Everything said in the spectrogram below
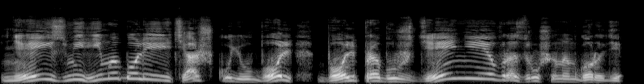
неизмеримо более тяжкую боль, боль пробуждения в разрушенном городе,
